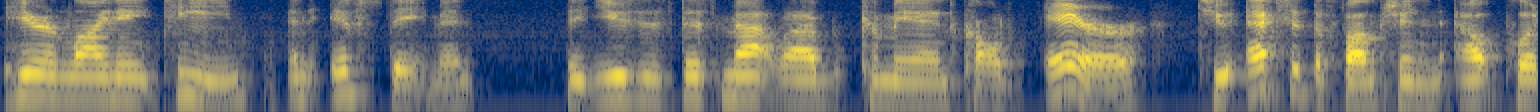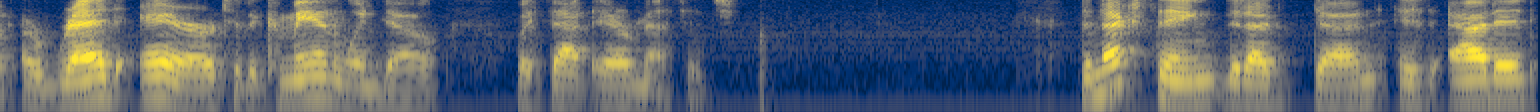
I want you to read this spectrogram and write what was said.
here in line 18 an if statement that uses this MATLAB command called error to exit the function and output a red error to the command window with that error message. The next thing that I've done is added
